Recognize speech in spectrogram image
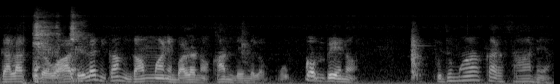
ගලක් උඩ වාඩිලා නිකන් ගම්මානේ බලනවා කන් දෙන්නල. ඔක්කොම පේනවා. පුදුමාකාර සාහනයක්.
